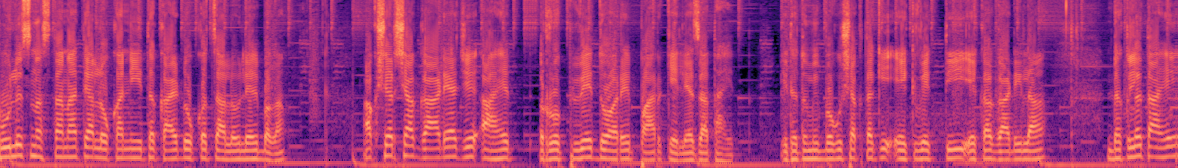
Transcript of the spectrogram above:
पूलच नसताना त्या लोकांनी इथं काय डोकं चालवले आहे बघा. अक्षरशः गाड्या जे आहेत रोपवेद्वारे पार केल्या जात आहेत. इथे तुम्ही बघू शकता की एक व्यक्ती एका गाडीला ढकलत आहे.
